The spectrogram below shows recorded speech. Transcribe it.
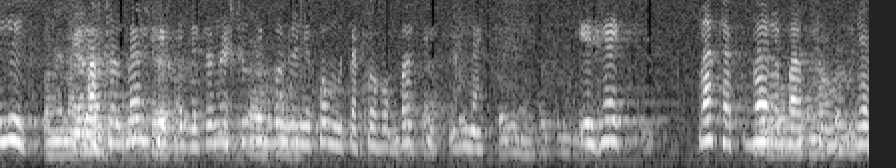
І, а що далі буде, то на суді Боже нікому такого бачити і знати. І геть плакав зараз бачу, як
